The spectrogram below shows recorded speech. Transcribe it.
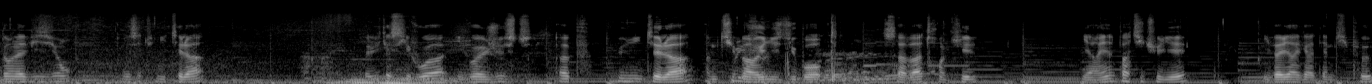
dans la vision de cette unité là lui qu'est-ce qu'il voit? Il voit juste hop unité là un petit se dit bon ça va tranquille. Il n'y a rien de particulier. Il va aller regarder un petit peu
